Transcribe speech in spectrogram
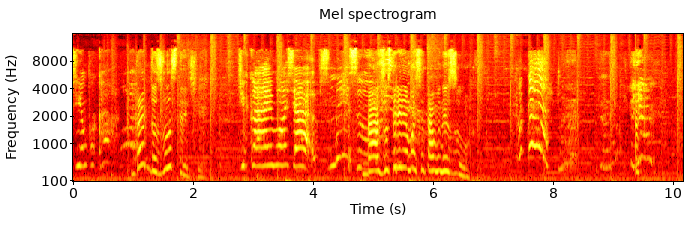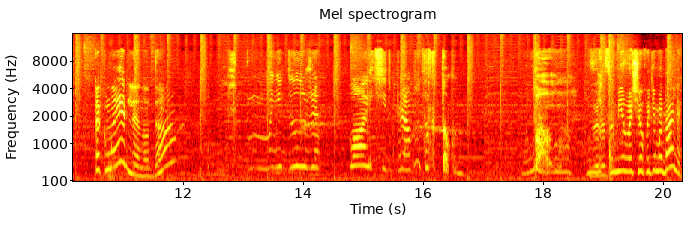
Всім пока. Так, до зустрічі. Чекаємося знизу. Да, зустрінемося там внизу. Так медленно, да? Мені дуже пальці прям так так. Бам! Зрозуміло, що ходімо далі.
